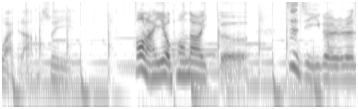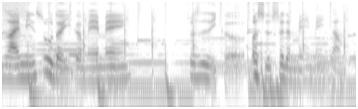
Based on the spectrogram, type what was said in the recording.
外啦。所以后来也有碰到一个自己一个人来民宿的一个妹妹，就是一个二十岁的妹妹这样子。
